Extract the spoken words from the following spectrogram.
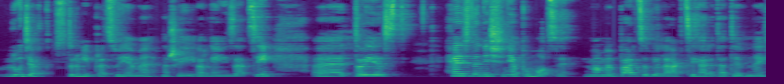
ludziach, z którymi pracujemy w naszej organizacji, e, to jest chęć do niesienia pomocy. Mamy bardzo wiele akcji charytatywnych,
